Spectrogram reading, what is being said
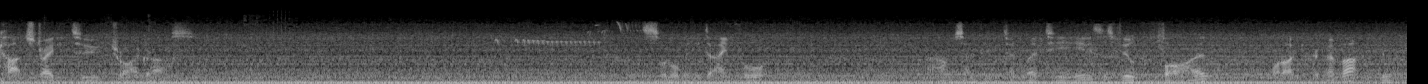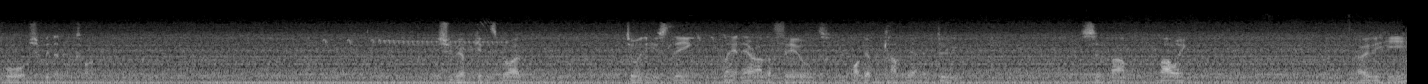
cut straight into dry grass. That's sort of what we need to aim for. Um, so we turn left here, this is field 5, what I can remember. Field 4 should be the next one. We should be able to get this guy doing his thing, plant our other fields. We might be able to come down and do some um, mowing over here.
